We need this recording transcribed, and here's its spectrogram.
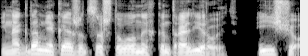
Иногда мне кажется, что он их контролирует. И еще.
